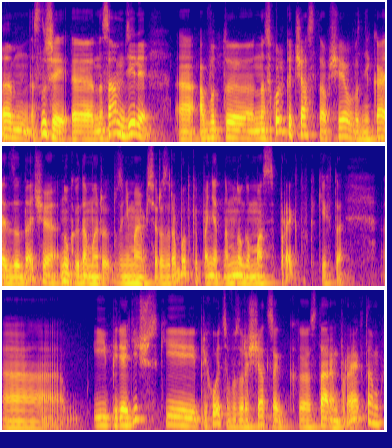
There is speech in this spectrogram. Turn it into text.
Эм, слушай, э, на самом деле, а, а вот э, насколько часто вообще возникает задача, ну, когда мы занимаемся разработкой, понятно, много массы проектов каких-то, и периодически приходится возвращаться к старым проектам,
